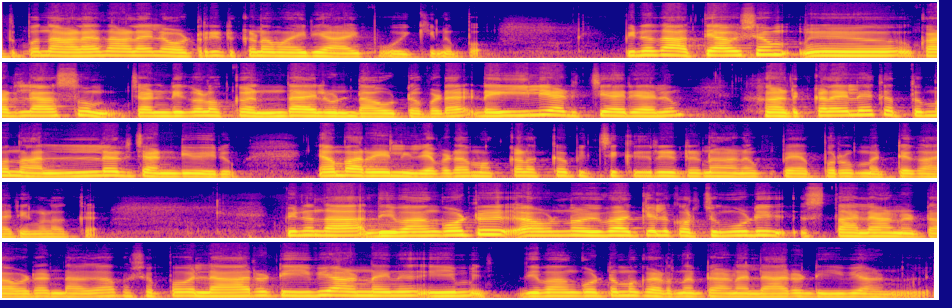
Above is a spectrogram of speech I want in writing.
ഇതിപ്പോൾ നാളെ നാളെ ലോട്ടറി എടുക്കണ മാതിരി ആയി പോയിക്കുന്നു ഇപ്പോൾ പിന്നെ അത് അത്യാവശ്യം കടലാസും ചണ്ടികളൊക്കെ എന്തായാലും ഉണ്ടാവും കേട്ടോ ഇവിടെ ഡെയിലി അടിച്ചു അടുക്കളയിലേക്ക് എത്തുമ്പോൾ നല്ലൊരു ചണ്ടി വരും. ഞാൻ പറയലില്ല ഇവിടെ മക്കളൊക്കെ പിച്ച് കീറി ഇടണതാണ് പേപ്പറും മറ്റു കാര്യങ്ങളൊക്കെ. പിന്നെ ദാ ദിവാങ്കോട്ട് അവിടുന്ന് ഒഴിവാക്കിയാൽ കുറച്ചും കൂടി സ്ഥലമാണ് കേട്ടോ അവിടെ ഉണ്ടാകുക പക്ഷെ ഇപ്പോൾ എല്ലാവരും ടി വി കാണുന്നതിന് ഈ ദിവാങ്കോട്ടുമ്പോൾ കിടന്നിട്ടാണ് എല്ലാവരും ടി വി കാണുന്നത്.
